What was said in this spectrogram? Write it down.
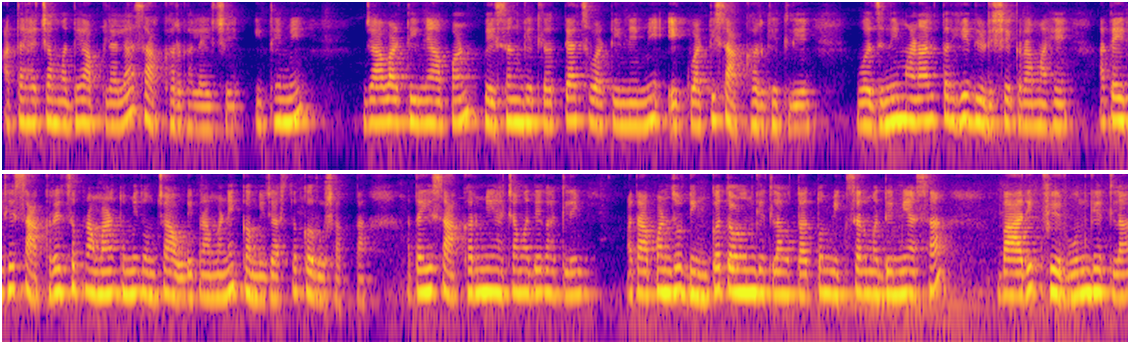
आता ह्याच्यामध्ये आपल्याला साखर घालायची इथे मी ज्या वाटीने आपण बेसन घेतलं त्याच वाटीने मी एक वाटी साखर घेतली आहे. वजनी म्हणाल तर ही दीडशे ग्राम आहे. आता इथे साखरेचं प्रमाण तुम्ही तुमच्या आवडीप्रमाणे कमी जास्त करू शकता. आता ही साखर मी ह्याच्यामध्ये घातली. आता आपण जो डिंक तळून घेतला होता तो मिक्सरमध्ये मी असा बारीक फिरवून घेतला.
